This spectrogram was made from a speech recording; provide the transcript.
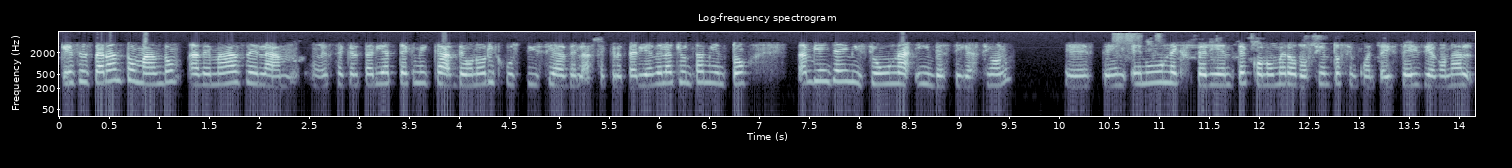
que se estarán tomando, además de la eh, Secretaría Técnica de Honor y Justicia de la Secretaría del Ayuntamiento, también ya inició una investigación este, en un expediente con número 256 diagonal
